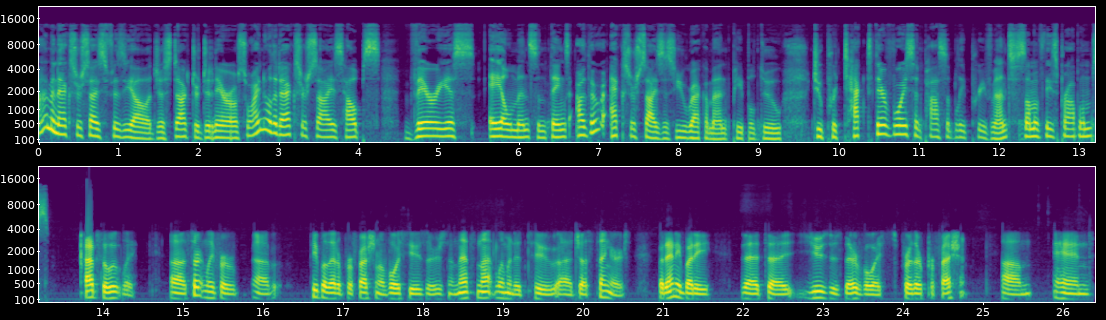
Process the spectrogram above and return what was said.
I'm an exercise physiologist, Dr. Daniero. So I know that exercise helps various ailments and things. Are there exercises you recommend people do to protect their voice and possibly prevent some of these problems? Absolutely. Uh, certainly for uh, people that are professional voice users, and that's not limited to uh, just singers, but anybody that uh, uses their voice for their profession. Um, and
